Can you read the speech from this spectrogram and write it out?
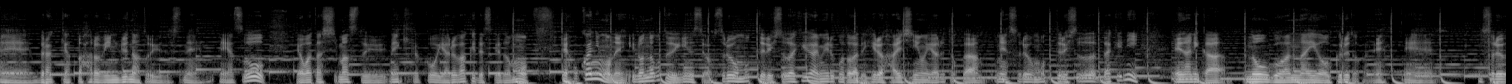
えー、ブラックキャットハロウィンルナというですね、やつをお渡ししますというね、企画をやるわけですけども、えー、他にもね、いろんなことできるんですよ。それを持ってる人だけが見ることができる配信をやるとか、ね、それを持ってる人だけに、えー、何かのご案内を送るとかね、えー、それ、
